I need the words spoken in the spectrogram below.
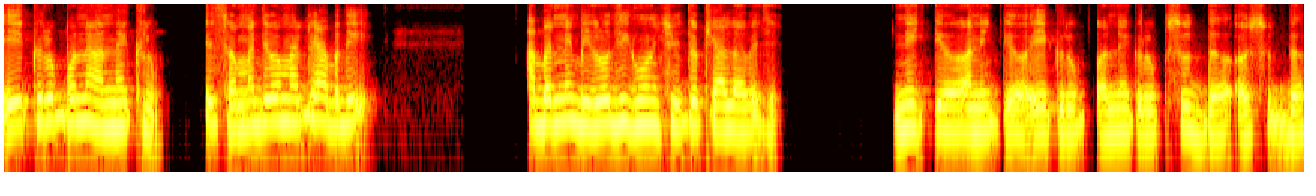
એક રૂપ અને અનેક રૂપ, એ સમજવા માટે આ બધી, આ બંને વિરોધી ગુણ છે તો ખ્યાલ આવે છે. નિત્ય, અનિત્ય, એક રૂપ, અનેક રૂપ, શુદ્ધ, અશુદ્ધ,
